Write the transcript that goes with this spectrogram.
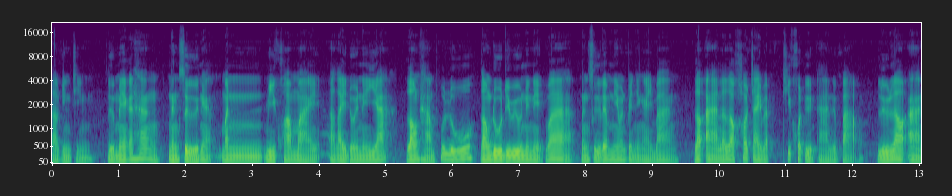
เราจริง ๆ หรือแม้กระทั่งหนังสือเนี่ยมันมีความหมายอะไรโดยนัยยะ ลองถามผู้รู้ ลองดูรีวิวในเน็ตว่าหนังสือเล่มนี้มันเป็นยังไงบ้าง เราอ่านแล้วเราเข้าใจแบบที่คนอื่นอ่านหรือเปล่า หรือเราอ่าน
